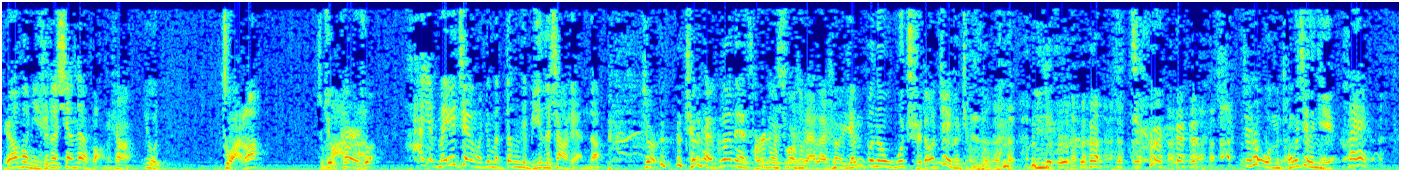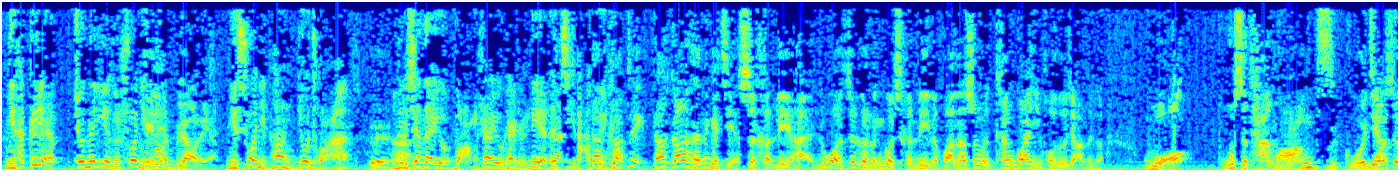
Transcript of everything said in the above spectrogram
然后你知道现在网上又转了，就开始说。他也没见过这么蹬着鼻子上脸的，就是陈凯歌那词儿都说出来了，说人不能无耻到这个程度，就是就是我们同情你，嘿，你还给脸，就那意思说你给脸不要脸，你说你胖你就喘，对，就现在又网上又开始列他几大罪状，他这他刚才那个解释很厉害，如果这个能够成立的话，那所有贪官以后都讲这个我。不是贪污，防止国家是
